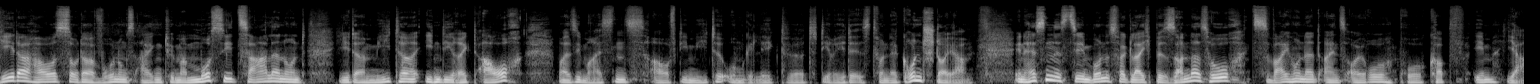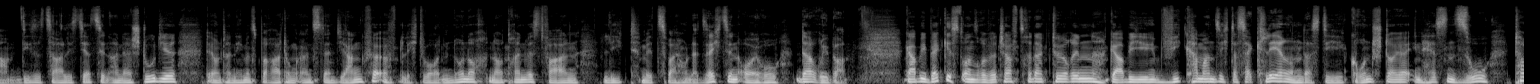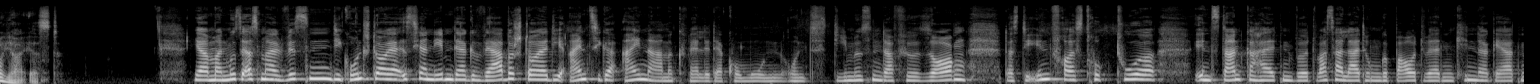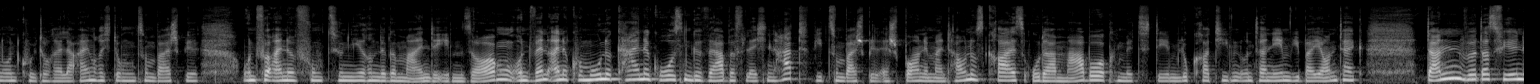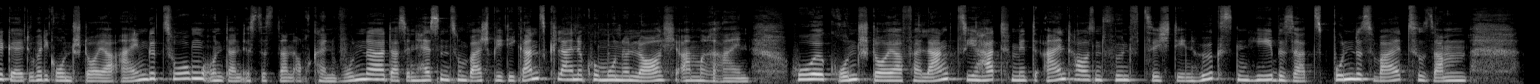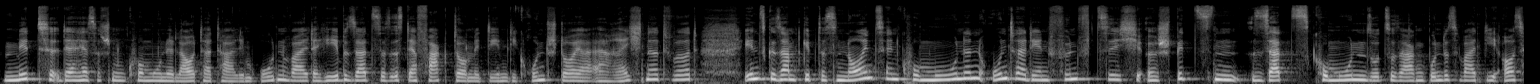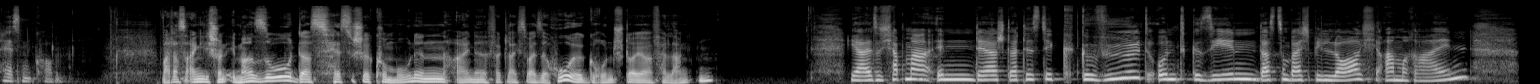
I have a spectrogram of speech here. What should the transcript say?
Jeder Haus- oder Wohnungseigentümer muss sie zahlen und jeder Mieter indirekt auch, weil sie meistens auf die Miete umgelegt wird. Die Rede ist von der Grundsteuer. In Hessen ist sie im Bundesvergleich besonders hoch, 201 Euro pro Kopf im Jahr. Diese Zahl ist jetzt in einer Studie der Unternehmensberatung Ernst Young veröffentlicht worden. Nur noch Nordrhein-Westfalen liegt mit 216 Euro darüber. Gabi Beck ist unsere Wirtschaftsredakteurin. Gabi, wie kann man sich das erklären, dass die Grundsteuer in Hessen so teuer ist? Ja, man muss erst mal wissen, die Grundsteuer ist ja neben der Gewerbesteuer die einzige Einnahmequelle der Kommunen. Und die müssen dafür sorgen, dass die Infrastruktur instand gehalten wird, Wasserleitungen gebaut werden, Kindergärten und kulturelle Einrichtungen zum Beispiel und für eine funktionierende Gemeinde eben sorgen. Und wenn eine Kommune keine großen Gewerbeflächen hat, wie zum Beispiel Eschborn im Main-Taunus-Kreis oder Marburg mit dem lukrativen Unternehmen wie Biontech, dann wird das fehlende Geld über die Grundsteuer ein eingezogen und dann ist es dann auch kein Wunder, dass in Hessen zum Beispiel die ganz kleine Kommune Lorch am Rhein hohe Grundsteuer verlangt. Sie hat mit 1050 den höchsten Hebesatz bundesweit zusammen mit der hessischen Kommune Lautertal im Odenwald. Der Hebesatz, das ist der Faktor, mit dem die Grundsteuer errechnet wird. Insgesamt gibt es 19 Kommunen unter den 50 äh, Spitzensatzkommunen sozusagen bundesweit, die aus Hessen kommen. War das eigentlich schon immer so, dass hessische Kommunen eine vergleichsweise hohe Grundsteuer verlangten? Ja, also ich habe mal in der Statistik gewühlt und gesehen, dass zum Beispiel Lorch am Rhein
